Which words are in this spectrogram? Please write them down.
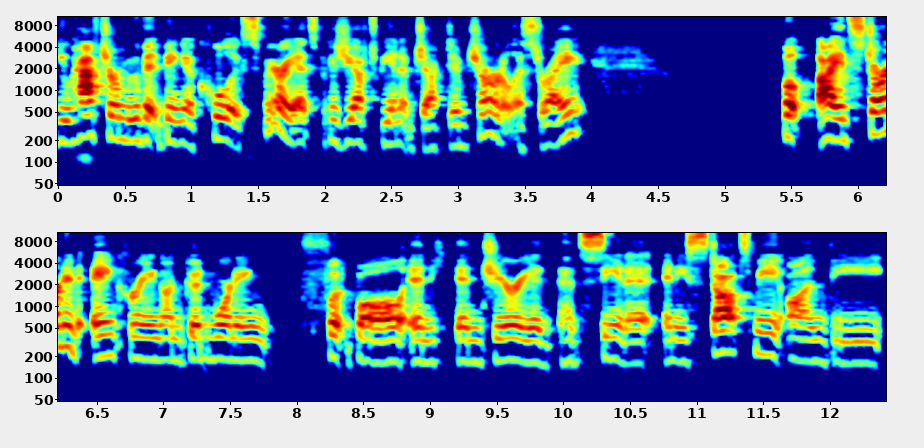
you have to remove it being a cool experience because you have to be an objective journalist, right? But I had started anchoring on Good Morning Football and and Jerry had, had seen it and he stopped me on the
